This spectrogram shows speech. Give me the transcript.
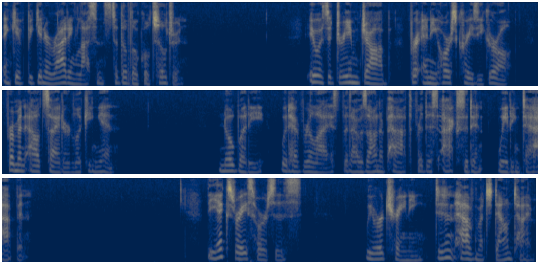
and give beginner riding lessons to the local children. It was a dream job for any horse crazy girl from an outsider looking in. Nobody would have realized that I was on a path for this accident waiting to happen. The ex race horses we were training didn't have much downtime.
